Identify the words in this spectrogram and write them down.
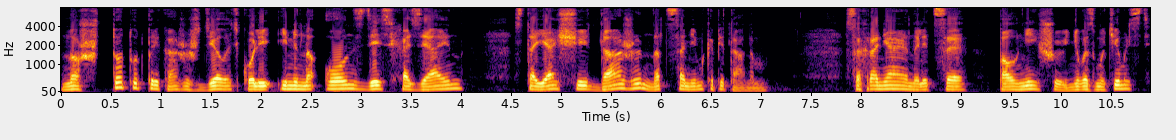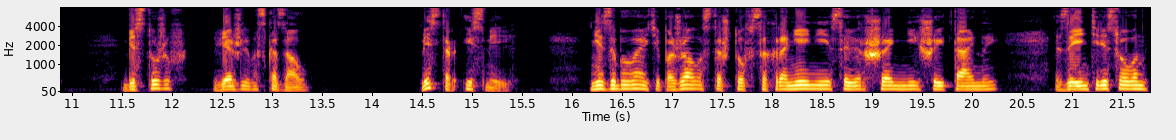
Но что тут прикажешь делать, коли именно он здесь хозяин, стоящий даже над самим капитаном? Сохраняя на лице полнейшую невозмутимость, Бестужев вежливо сказал, «Мистер Исмей, не забывайте, пожалуйста, что в сохранении совершеннейшей тайны заинтересован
